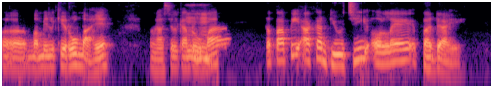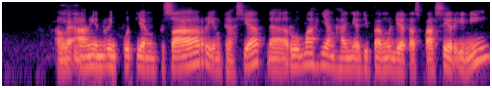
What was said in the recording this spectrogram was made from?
uh, memiliki rumah ya, menghasilkan hmm. rumah, tetapi akan diuji oleh badai, oleh angin ribut yang besar, yang dahsyat. Nah, rumah yang hanya dibangun di atas pasir ini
